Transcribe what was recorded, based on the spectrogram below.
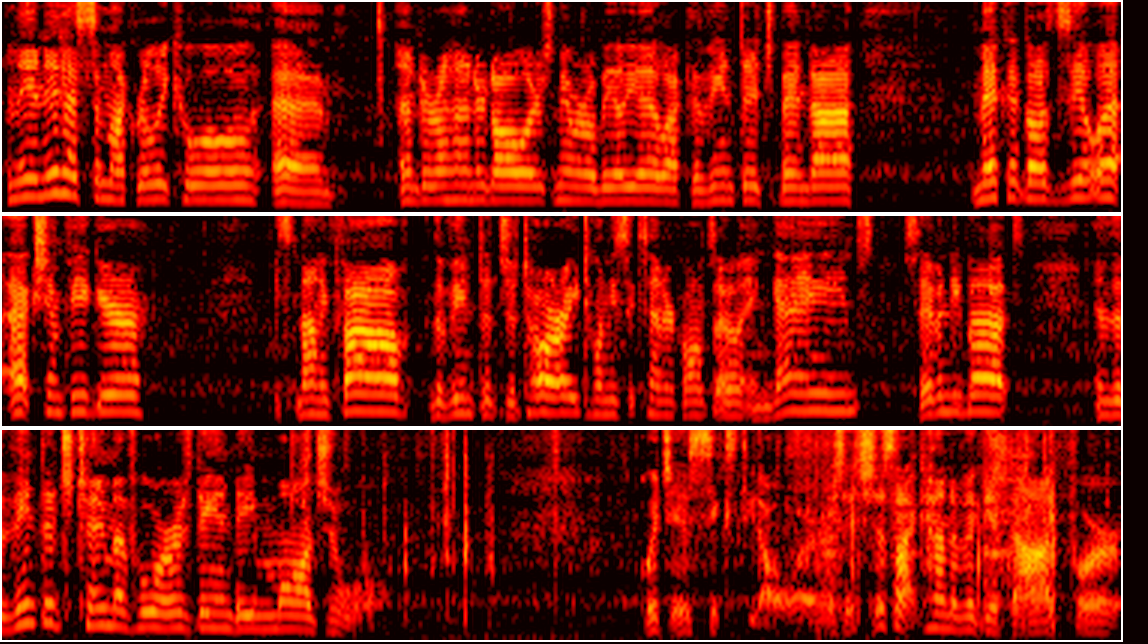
And then it has some like really cool um, under a hundred dollars memorabilia like the vintage Bandai Mecha Godzilla action figure. It's 95. The vintage Atari 2600 console and games 70 bucks. And the vintage Tomb of Horrors D&D module. which is $60. It's just like kind of a gift guide for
